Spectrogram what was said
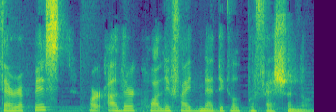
therapist, or other qualified medical professional.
